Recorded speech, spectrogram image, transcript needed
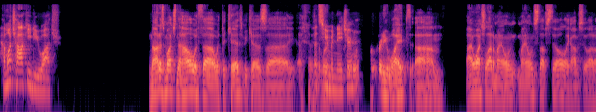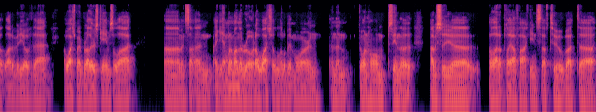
How much hockey do you watch? Not as much now with uh, with the kids because uh, that's human nature. We're, we're pretty wiped. Um, I watch a lot of my own my own stuff still. Like obviously a lot of a lot of video of that. I watch my brother's games a lot. Um, and so and again when I'm on the road, I'll watch a little bit more, and and then going home seeing the obviously uh, a lot of playoff hockey and stuff too. But uh,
